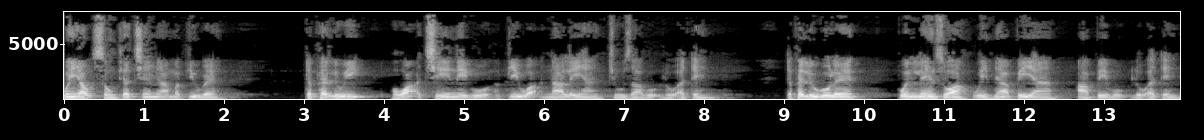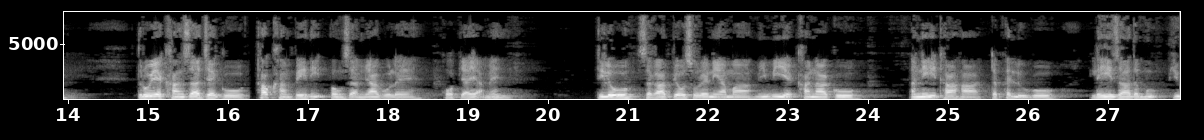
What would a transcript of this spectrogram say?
ဝင်ရောက်ဆုံးဖြတ်ခြင်းများမပြုဘဲတစ်ဖက်လူ၏ ဘဝအခြေအနေကို အပြည့်အဝနားလည်ရန်ကြိုးစားဖို့လိုအပ်တယ်။တစ်ဖက်လူကိုလည်းပွင့်လင်းစွာဝေမျှပေးရန်အားပေးဖို့လိုအပ်တယ်။သူတို့ရဲ့ခံစားချက်ကို ထောက်ခံပေးသည့်ပုံစံများကိုလည်းဖော်ပြရမယ်။ဒီလိုစကားပြောဆိုတဲ့နေရာမှာမိမိရဲ့ခန္ဓာကိုယ်အနေအထားဟာတစ်ဖက်လူကို လေးစားသမှုပြု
